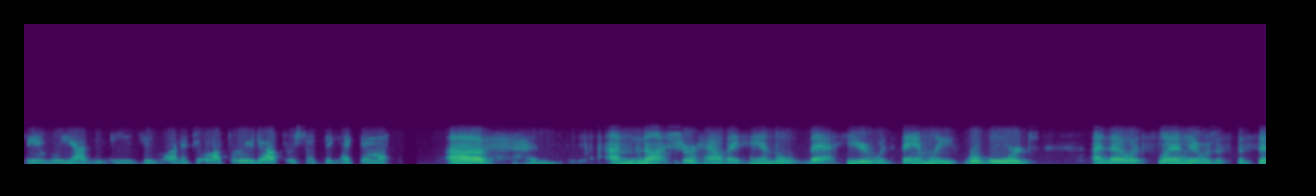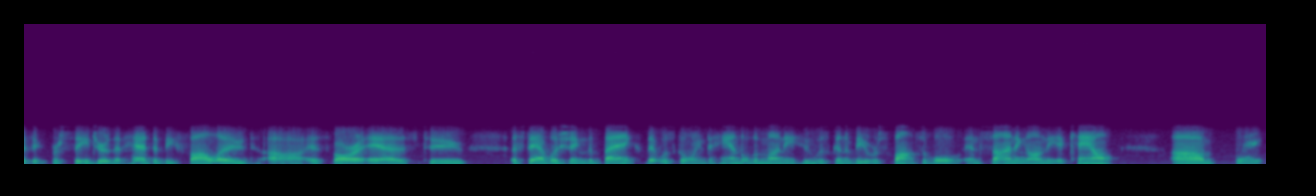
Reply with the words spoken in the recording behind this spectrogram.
family had the means and wanted to offer it up or something like that. Uh, I'm not sure how they handled that here with family rewards. I know at SLED mm-hmm. there was a specific procedure that had to be followed uh, as far as to establishing the bank that was going to handle the money, who was going to be responsible and signing on the account. Um, right.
